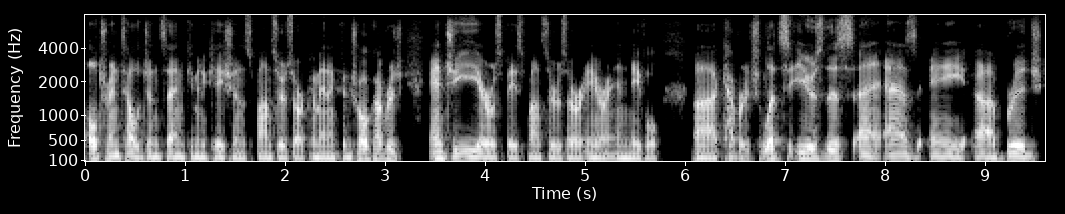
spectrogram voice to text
Ultra Intelligence and Communications sponsors our command and control coverage, and GE Aerospace sponsors our air and naval uh, coverage. Let's use this uh, as a uh, bridge.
